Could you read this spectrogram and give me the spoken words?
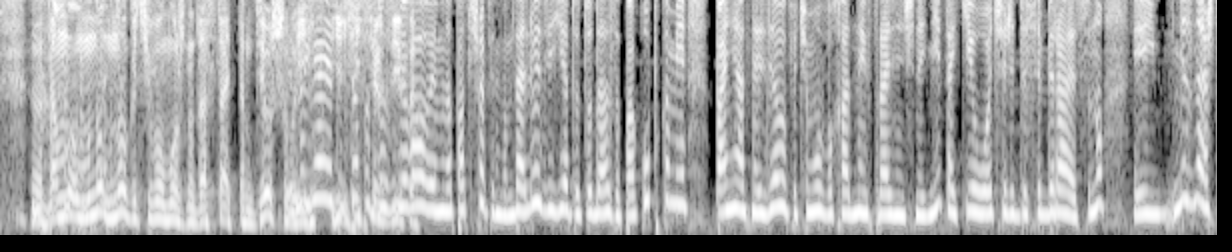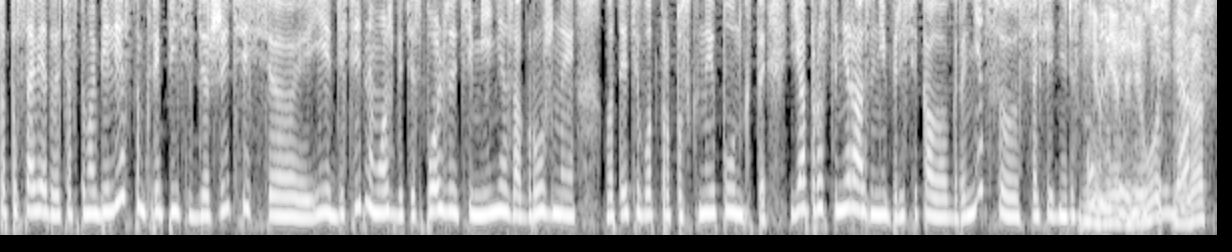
Там много, чего можно достать там дешево Ну, я это все подразумевала именно под шопингом. Да, люди едут туда за покупками. Понятное дело, почему в выходные и в праздничные дни такие очереди собираются. Ну, не знаю, что посоветовать автомобилистам. Крепитесь, держитесь э, и действительно, может быть, используйте менее загруженные вот эти вот пропускные пункты. Я просто ни разу не пересекала границу с соседней Не, республикой. и в очередях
